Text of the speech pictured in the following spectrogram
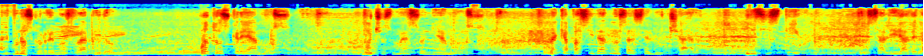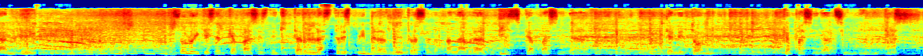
Algunos corremos rápido, otros creamos, muchos más soñamos. La capacidad nos hace luchar, insistir, salir adelante. Solo hay que ser capaces de quitarle las tres primeras letras a la palabra discapacidad. Teletón, capacidad sin límites.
